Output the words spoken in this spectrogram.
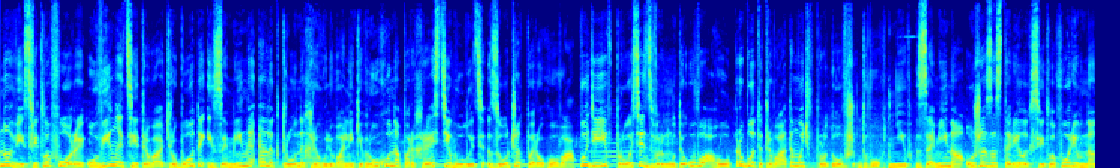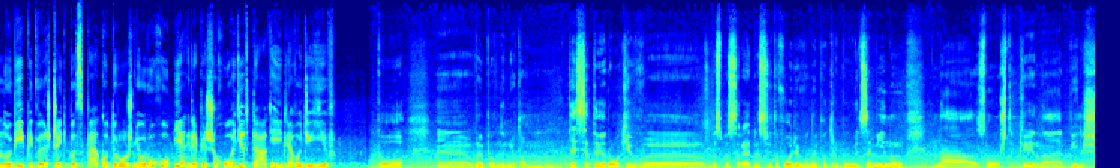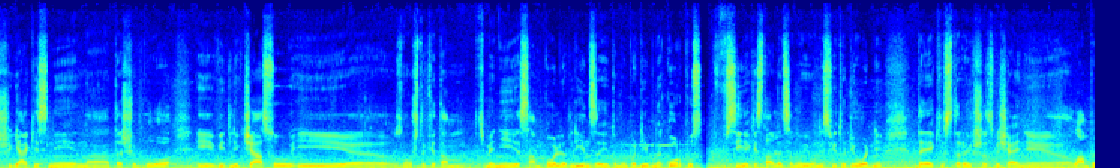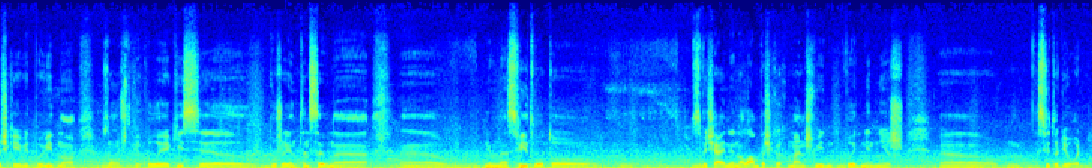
Нові світлофори у Вінниці тривають роботи із заміни електронних регулювальників руху на перехресті вулиць Зочих Пирогова. Водіїв просять звернути увагу. Роботи триватимуть впродовж двох днів. Заміна уже застарілих світлофорів на нові підвищить безпеку дорожнього руху як для пішоходів, так і для водіїв. по е, виповненню там 10 років е, безпосередньо світофорів вони потребують заміну на знову ж таки на більш якісні, на те, щоб було і відлік часу, і е, знову ж таки там тьмяніє сам колір, лінзи і тому подібне. Корпус, всі, які ставляться нові, вони світодіодні. Деякі старих ще звичайні е, лампочки. Відповідно, знову ж таки, коли якісь е, дуже інтенсивне днівне світло, то звичайні на лампочках менш видні, ніж е, світодіодні.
